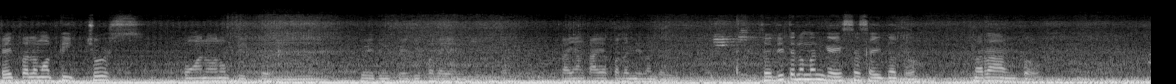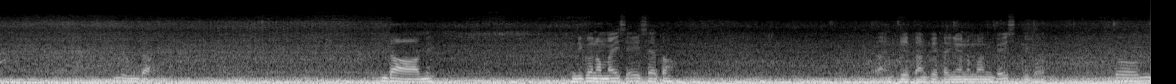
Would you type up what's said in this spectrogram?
Kahit pala mga pictures Kung ano-anong picture Pwede pwede pala yan dito. Kayang kaya pala nilang gawin. So dito naman guys sa side na to Marami po Ganda. Ang dami. Hindi ko na maisa-isa to. Yan, Kitang kita nyo naman guys di ba? Dami.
